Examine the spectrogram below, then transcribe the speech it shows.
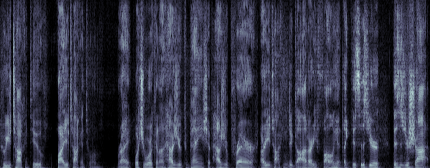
Who are you talking to? Why are you talking to him? Right? What you're working on? How's your companionship? How's your prayer? Are you talking to God? Are you following it? Like this is your this is your shot.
